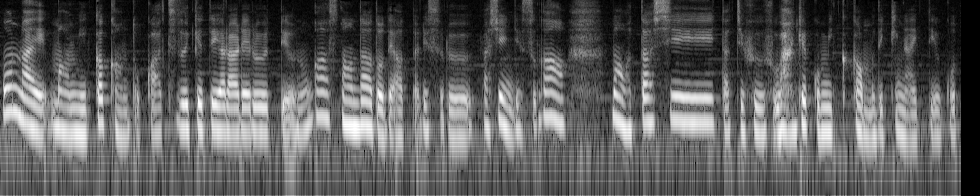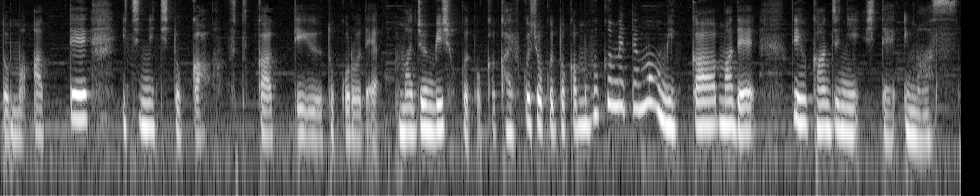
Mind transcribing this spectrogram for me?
本来、まあ、3日間とか続けてやられるっていうのがスタンダードであったりするらしいんですが、まあ、私たち夫婦は結構3日間もできないっていうこともあって1日とか2日っていうところで、まあ、準備食とか回復食とかも含めても3日までっていう感じにしています。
